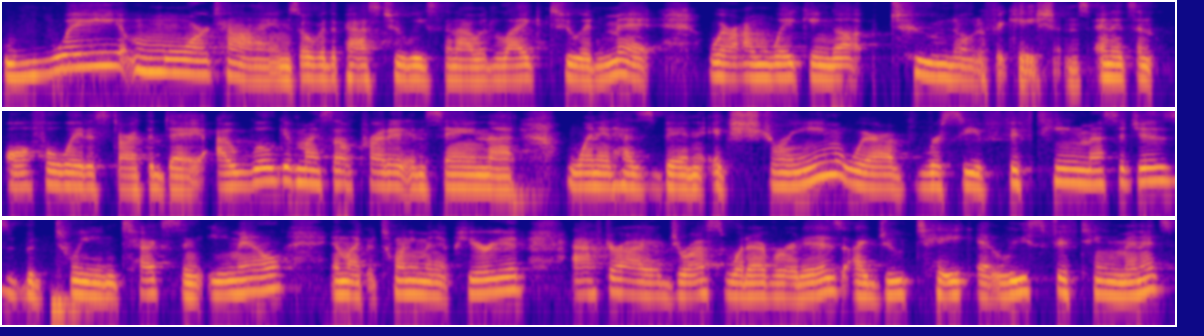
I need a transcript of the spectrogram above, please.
way more times over the past two weeks than I would like to admit where I'm waking up to notifications. And it's an awful way to start the day. I will give myself credit in saying that when it has been extreme, where I've received 15 messages between text and email in like a 20 minute period, after I address whatever it is, I do take at least 15 minutes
